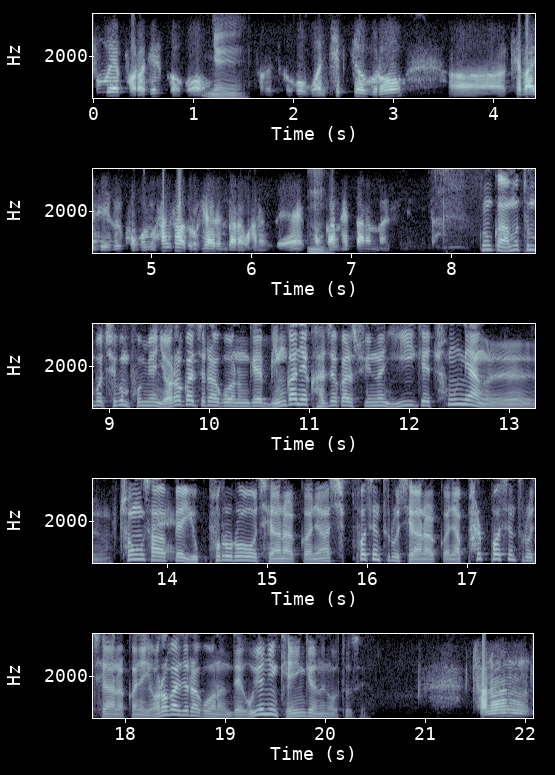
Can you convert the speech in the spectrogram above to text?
추후에 벌어질 거고, 예. 벌어질 거고 원칙적으로 어, 개발 이익을 공공이 환수하도록 해야 된다라고 하는데 음. 공감했다는 음. 말씀입니다. 그러니까 아무튼 뭐 지금 보면 여러 가지라고 하는 게 민간이 가져갈 수 있는 이익의 총량을 총 사업의 네. 6%로 제한할 거냐, 10%로 제한할 거냐, 8%로 제한할 거냐 여러 가지라고 하는데 의원님 개인 견해는 어떠세요? 저는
